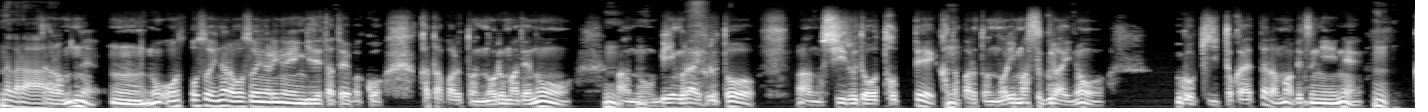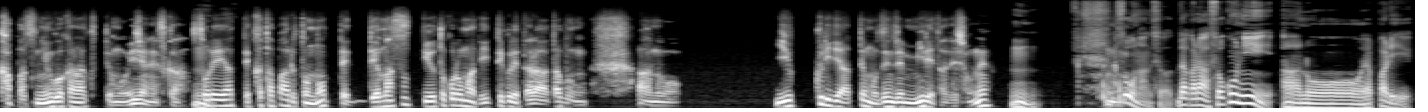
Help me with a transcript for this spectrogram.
だから、だからね、うん、お遅いなら遅いなりの演技で、例えばこう、カタパルトに乗るまでの、うんあの、ビームライフルと、あの、シールドを取って、カタパルトに乗りますぐらいの動きとかやったら、まあ別にね、うん。活発に動かなくてもいいじゃないですか。うんそれやってカタパルト乗って出ますっていうところまで行ってくれたら、多分、あの、ゆっくりであっても全然見れたでしょうね。うん。うんそうなんですよ。だからそこに、あのーやっぱり、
